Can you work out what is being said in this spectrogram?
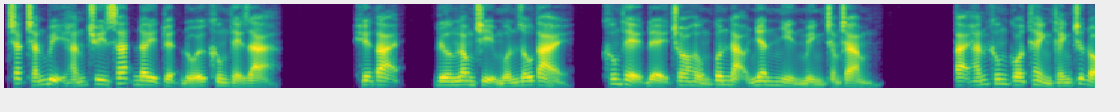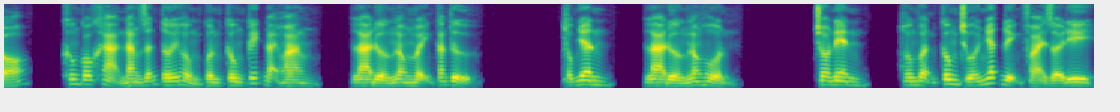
chắc chắn bị hắn truy sát đây tuyệt đối không thể giả. Hiện tại đường long chỉ muốn giấu tài không thể để cho hồng quân đạo nhân nhìn mình chằm chằm. Tại hắn không có thành thánh trước đó không có khả năng dẫn tới hồng quân công kích đại hoang, là đường long mệnh căn tử tộc nhân là đường long hồn. Cho nên, hồng vận công chúa nhất định phải rời đi.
